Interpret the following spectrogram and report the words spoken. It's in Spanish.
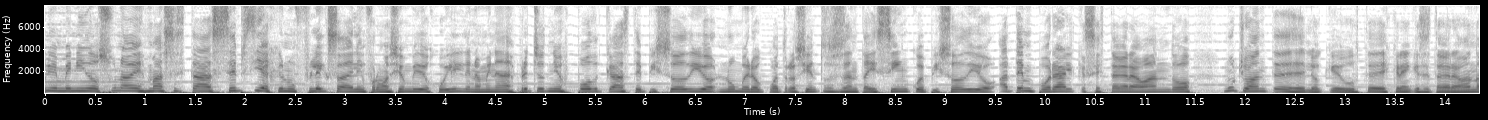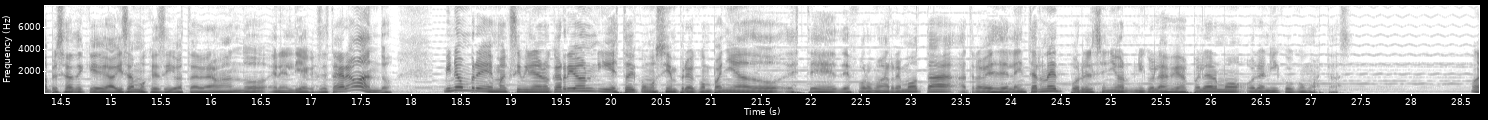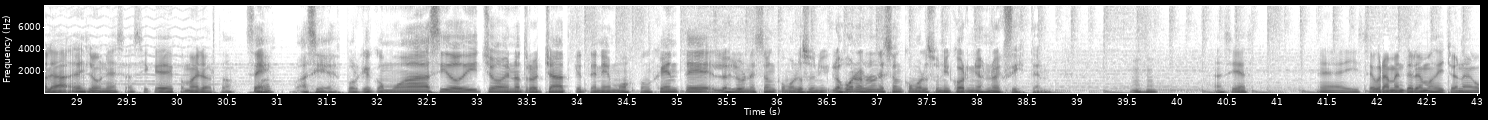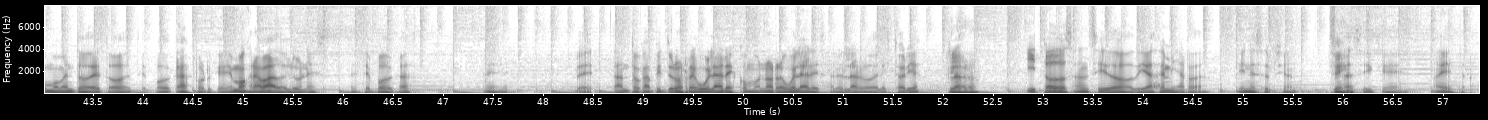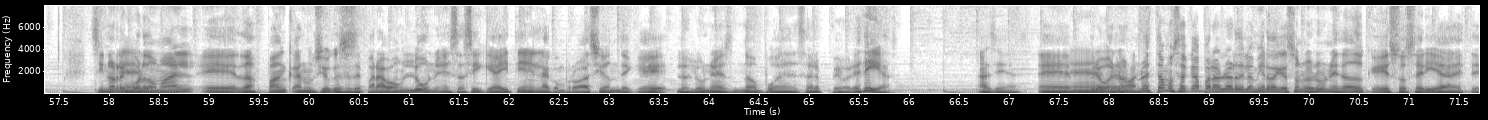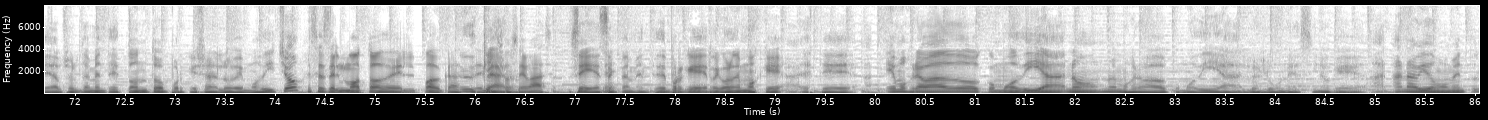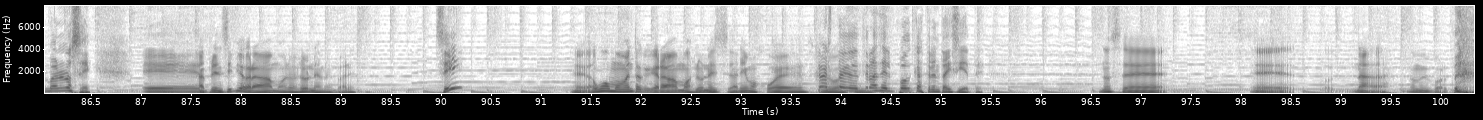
Bienvenidos una vez más a esta sepsia genuflexa de la información videojuegil denominada Spreadshot News Podcast, episodio número 465, episodio atemporal que se está grabando mucho antes de lo que ustedes creen que se está grabando, a pesar de que avisamos que se iba a estar grabando en el día que se está grabando. Mi nombre es Maximiliano Carrión y estoy como siempre acompañado este, de forma remota a través de la internet por el señor Nicolás Vivas Palermo. Hola Nico, ¿cómo estás? Hola, es lunes, así que como el orto. Sí, así es, porque como ha sido dicho en otro chat que tenemos con gente, los lunes son como los los buenos lunes son como los unicornios no existen. Así es. Eh, y seguramente lo hemos dicho en algún momento de todo este podcast porque hemos grabado el lunes este podcast. Eh, de tanto capítulos regulares como no regulares a lo largo de la historia. Claro. Y todos han sido días de mierda, sin excepción. Sí. Así que ahí está. Si no recuerdo Em. mal, eh, Daft Punk anunció que se separaba un lunes, así que ahí tienen la comprobación de que los lunes no pueden ser peores días. Así es. Eh, Eh, pero, bueno, no estamos acá para hablar de lo mierda que son los lunes, dado que eso sería este, absolutamente tonto, porque ya lo hemos dicho. Ese es el moto del podcast, en Claro. eso se basa. Sí, exactamente. Porque recordemos que este, hemos grabado como día. No, no hemos grabado como día los lunes, sino que ha- han habido momentos. Bueno, no sé. Eh, Al principio grabamos los lunes, me parece. ¿Sí? Hubo un momento que grabamos lunes y salimos jueves. Hashtag detrás del podcast 37. No sé. Eh, nada, no me importa.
